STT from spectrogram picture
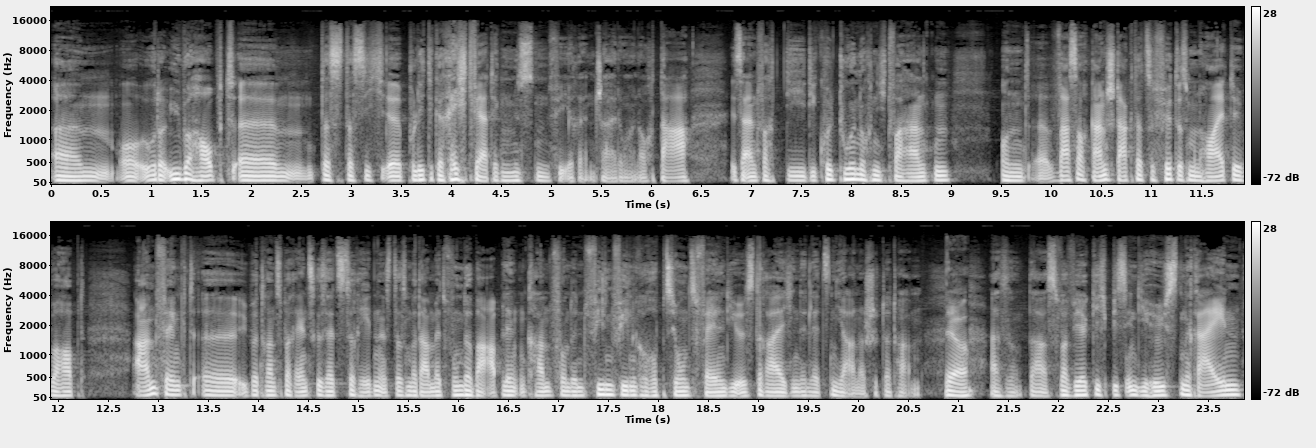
ähm, oder überhaupt, ähm, dass, dass sich äh, Politiker rechtfertigen müssten für ihre Entscheidungen. Auch da ist einfach die, die Kultur noch nicht vorhanden. Und äh, was auch ganz stark dazu führt, dass man heute überhaupt anfängt, äh, über Transparenzgesetz zu reden, ist, dass man damit wunderbar ablenken kann von den vielen, vielen Korruptionsfällen, die Österreich in den letzten Jahren erschüttert haben. Ja. Also das war wirklich bis in die höchsten Reihen,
